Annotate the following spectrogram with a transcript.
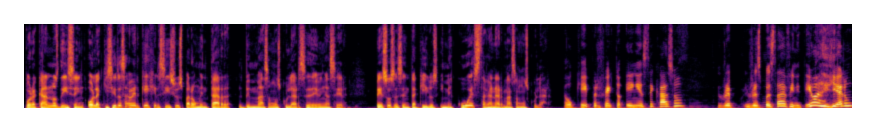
por acá nos dicen, hola, quisiera saber qué ejercicios para aumentar de masa muscular se deben hacer. Peso 60 kilos y me cuesta ganar masa muscular. Ok, perfecto. En este caso, Re- respuesta definitiva, dijeron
